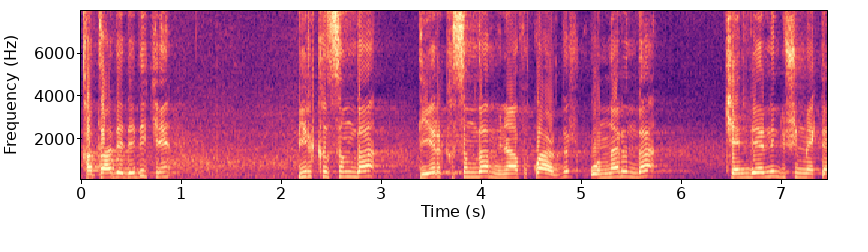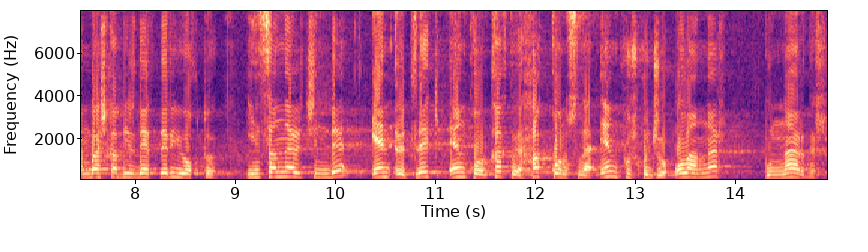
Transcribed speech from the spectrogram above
Katade dedi ki, bir kısımda, diğer kısımda münafıklardır. Onların da kendilerini düşünmekten başka bir dertleri yoktu. İnsanlar içinde en ötlek, en korkak ve hak konusunda en kuşkucu olanlar bunlardır.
